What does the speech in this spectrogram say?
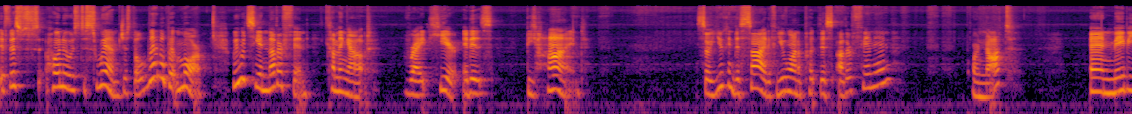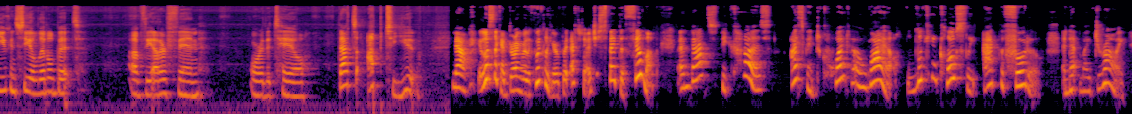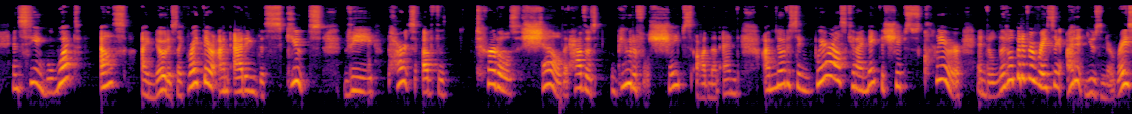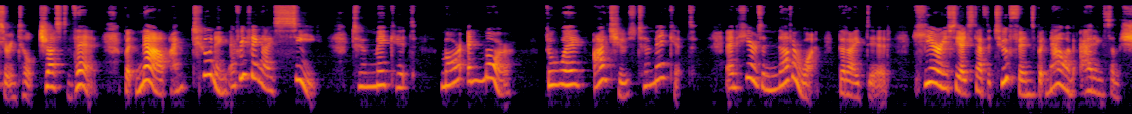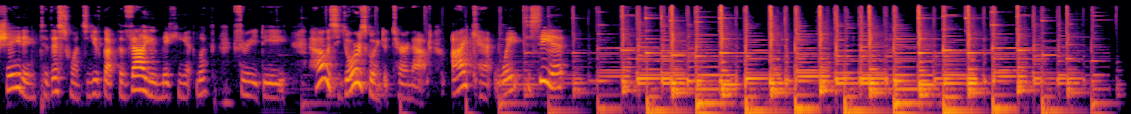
if this Honu was to swim just a little bit more, we would see another fin coming out right here. It is behind so you can decide if you want to put this other fin in or not. And maybe you can see a little bit of the other fin or the tail. That's up to you. Now, it looks like I'm drawing really quickly here, but actually I just sped the film up. And that's because I spent quite a while looking closely at the photo and at my drawing and seeing what else I notice. Like right there, I'm adding the scutes, the parts of the turtle's shell that have those beautiful shapes on them. And I'm noticing where else can I make the shapes clearer? And a little bit of erasing. I didn't use an eraser until just then. But now I'm tuning everything I see to make it more and more the way I choose to make it. And here's another one that I did. Here you see I just have the two fins, but now I'm adding some shading to this one. So you've got the value making it look 3D. How is yours going to turn out? I can't wait to see it.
